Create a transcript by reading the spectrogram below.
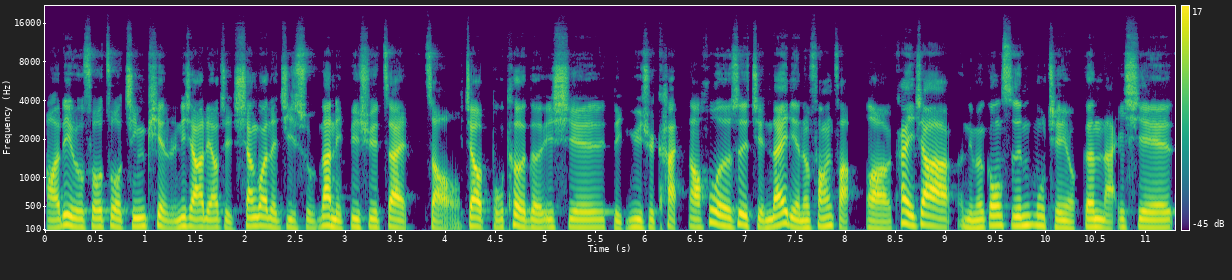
啊，例如说做晶片的，你想要了解相关的技术，那你必须再找比较独特的一些领域去看。那或者是简单一点的方法啊，看一下你们公司目前有跟哪一些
